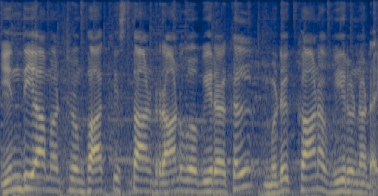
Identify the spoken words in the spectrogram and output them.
இந்தியா மற்றும் பாகிஸ்தான் ராணுவ வீரர்கள் மிடுக்கான வீறுநடை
